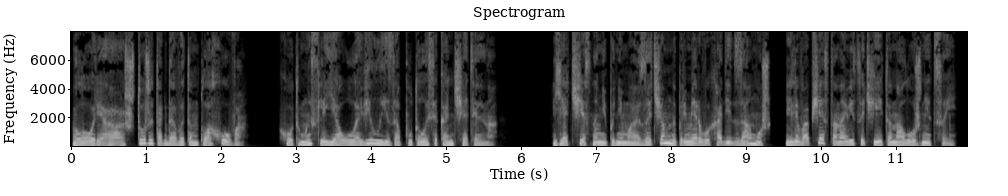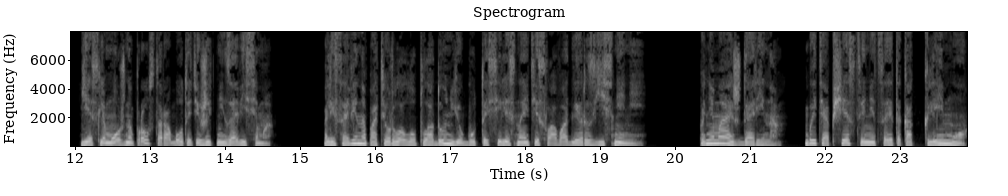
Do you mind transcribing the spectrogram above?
Лори, а что же тогда в этом плохого? Ход мысли я уловила и запуталась окончательно. Я честно не понимаю, зачем, например, выходить замуж или вообще становиться чьей-то наложницей, если можно просто работать и жить независимо. Лисовина потерла лоб ладонью, будто сились найти слова для разъяснений. «Понимаешь, Дарина, быть общественницей — это как клеймо,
